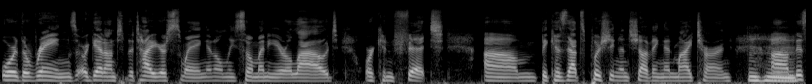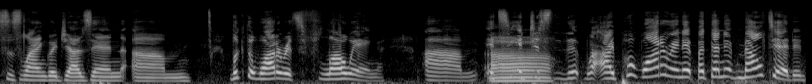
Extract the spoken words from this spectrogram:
or the rings or get onto the tire swing, and only so many are allowed or can fit. Um, because that's pushing and shoving in my turn. Mm-hmm. Um, this is language as in, um, look, the water, it's flowing. Um, it's Ah. it just the, well, I put water in it, but then it melted, and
